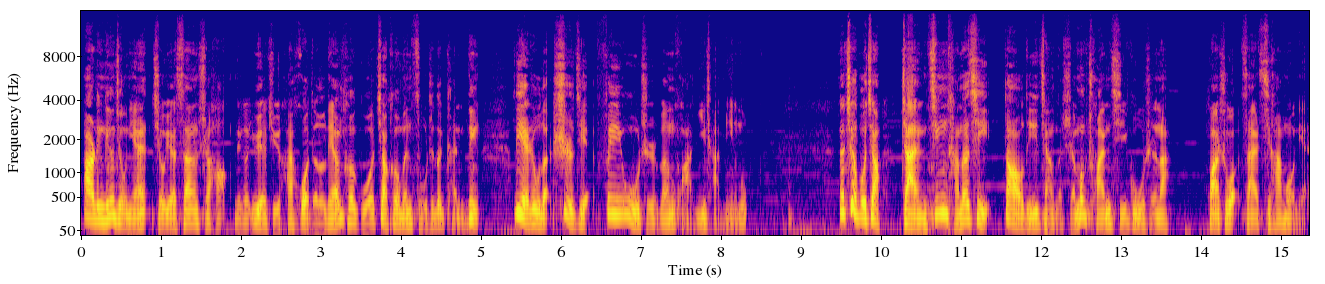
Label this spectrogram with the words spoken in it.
二零零九年九月三十号，这个越剧还获得了联合国教科文组织的肯定，列入了世界非物质文化遗产名录。那这部叫《斩金堂》的戏到底讲的什么传奇故事呢？话说在西汉末年，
